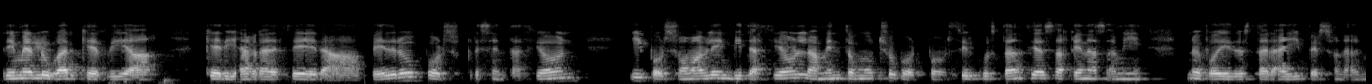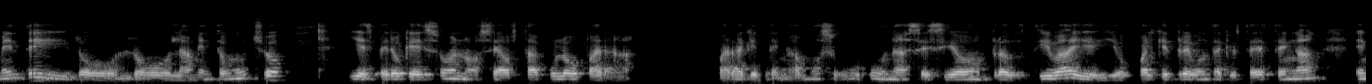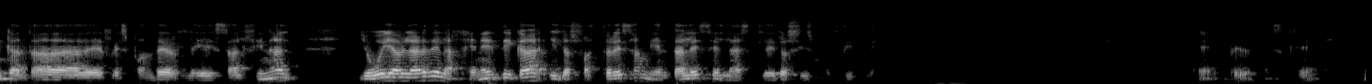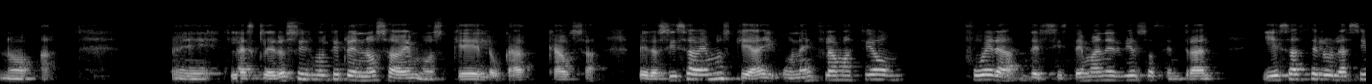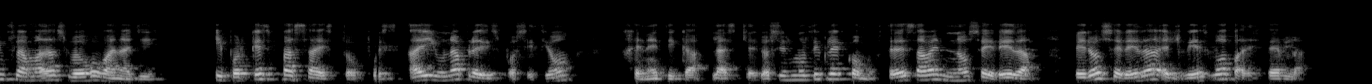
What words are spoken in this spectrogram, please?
primer lugar, querría, quería agradecer a Pedro por su presentación y por su amable invitación. Lamento mucho por, por circunstancias ajenas a mí, no he podido estar ahí personalmente y lo, lo lamento mucho y espero que eso no sea obstáculo para, para que tengamos una sesión productiva y yo cualquier pregunta que ustedes tengan, encantada de responderles al final. Yo voy a hablar de la genética y los factores ambientales en la esclerosis múltiple. Eh, es que no. Ah. Eh, la esclerosis múltiple no sabemos qué lo causa, pero sí sabemos que hay una inflamación fuera del sistema nervioso central y esas células inflamadas luego van allí. ¿Y por qué pasa esto? Pues hay una predisposición genética. La esclerosis múltiple, como ustedes saben, no se hereda, pero se hereda el riesgo a padecerla.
